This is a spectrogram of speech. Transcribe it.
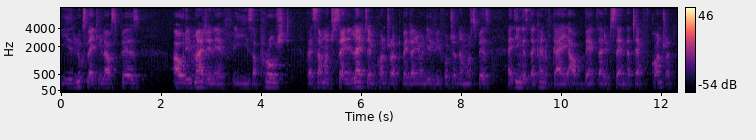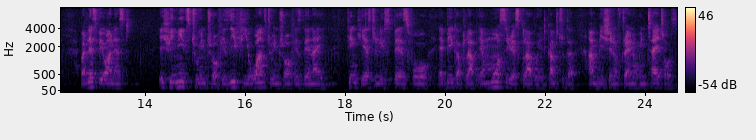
He looks like he loves Spurs. I would imagine if he's approached by someone to sign a lifetime contract by Daniel Levy for Tottenham Hotspurs, I think is the kind of guy out back that would sign that type of contract. But let's be honest, if he needs to win trophies, if he wants to win trophies, then I think he has to leave Spurs for a bigger club, a more serious club when it comes to the ambition of trying to win titles.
